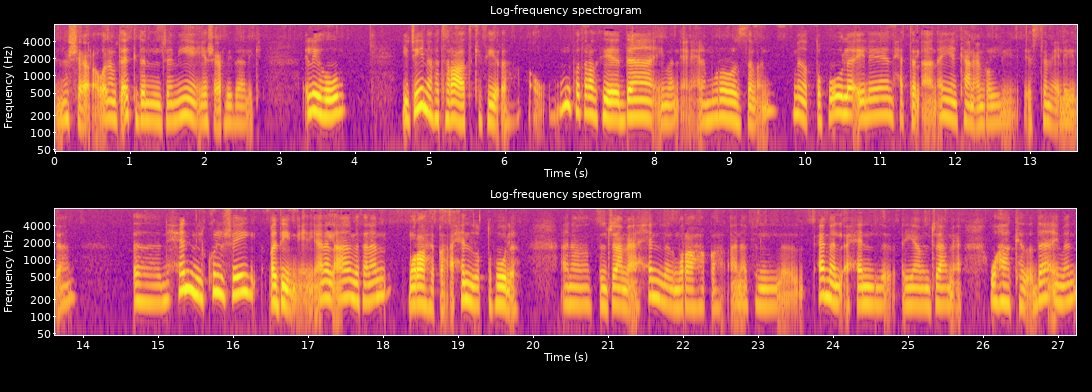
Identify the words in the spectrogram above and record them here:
نشعره وأنا متأكدة أن الجميع يشعر بذلك اللي هو يجينا فترات كثيرة أو مو فترات كثيرة دائما يعني على مرور الزمن من الطفولة إلين حتى الآن أيا كان عمر اللي يستمع إلي الآن. أه نحن لكل شيء قديم. يعني أنا الآن مثلا مراهقة أحن للطفولة. أنا في الجامعة أحن للمراهقة. أنا في العمل أحن لأيام الجامعة وهكذا. دائما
